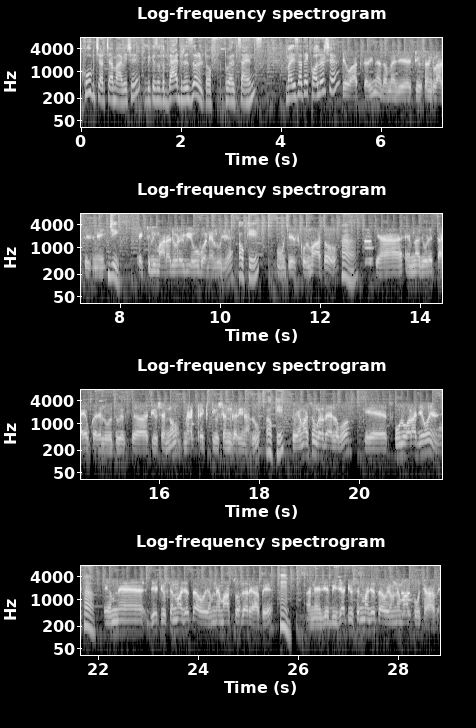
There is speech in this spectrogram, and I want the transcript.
ખૂબ ચર્ચામાં આવી છે because of the bad result of twelfth science મારી સાથે કોલર છે. જે વાત કરીને તમે જે ટ્યુશન ક્લાસીસની જી. એકચ્યુઅલી મારા જોડે બી એવું બનેલું છે. ઓકે હું જે સ્કૂલમાં હતો હા. ત્યાં એમના જોડે ટાઈપ કરેલું હતું એક ટ્યુશનનું મેટ્રિક ટ્યુશન કરીને હતું. ઓકે. તો એમાં શું કરતા એ લોકો? કે સ્કૂલ વાળા જે હોય ને એમને જે ટ્યુશનમાં જતા હોય એમને માર્ક્સ વધારે આપે. અને જે બીજા ટ્યુશનમાં જતા હોય એમને માર્ક્સ ઓછા આવે.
